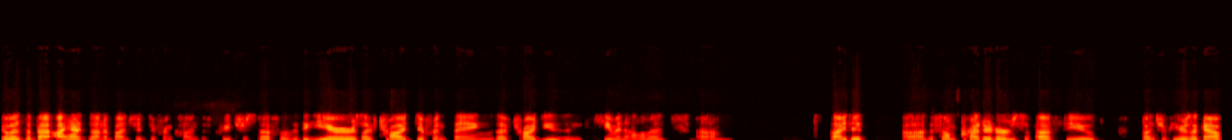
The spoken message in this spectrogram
it was about i had done a bunch of different kinds of creature stuff over the years. I've tried different things. I've tried using human elements. Um, i did uh, the film predators a few bunch of years ago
